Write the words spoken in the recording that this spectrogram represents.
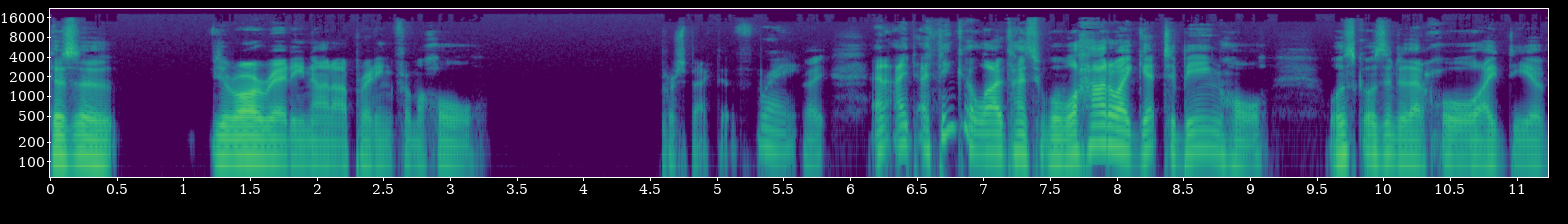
there's a, you're already not operating from a whole perspective. Right. Right. And I, I think a lot of times people, well, how do I get to being whole? Well, this goes into that whole idea of,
